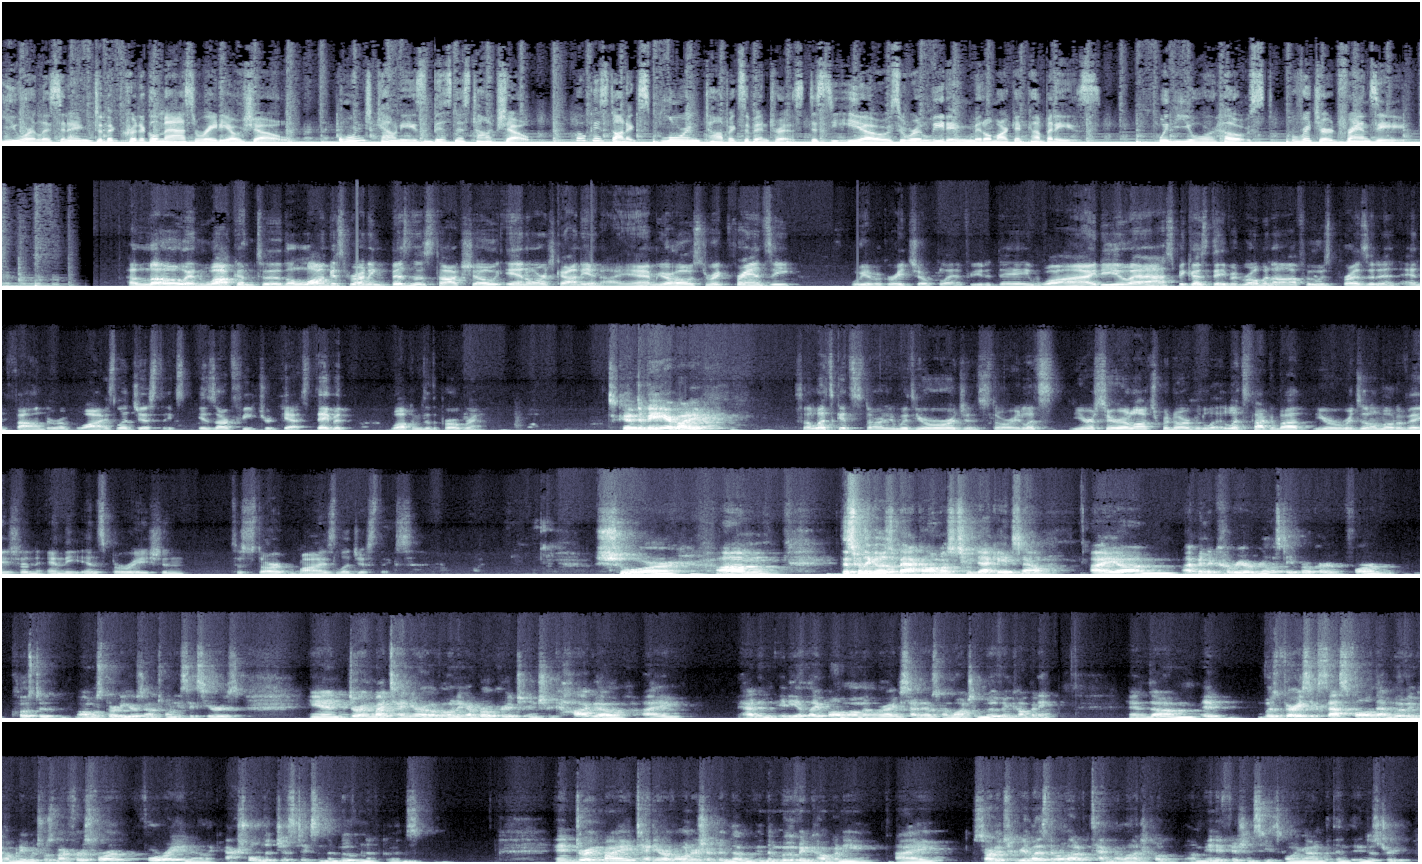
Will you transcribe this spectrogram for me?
You are listening to the Critical Mass Radio Show, Orange County's business talk show, focused on exploring topics of interest to CEOs who are leading middle market companies. With your host, Richard Franzi. Hello, and welcome to the longest running business talk show in Orange County. And I am your host, Ric Franzi. We have a great show planned for you today. Why do you ask? Because David Romanoff, who is president and founder of Wise Logistics, is our featured guest. David, welcome to the program. It's good to be here, buddy. So let's get started with your origin story. Let's you're a serial entrepreneur, but let, us talk about your original motivation and the inspiration to start Wise Logistics. Sure. Um, this really goes back almost two decades now. I um, I've been a career real estate broker for close to almost 30 years now, 26 years. And during my tenure of owning a brokerage in Chicago, I had an idiot light bulb moment where I decided I was going to launch a moving company. And um, it was very successful, that moving company, which was my first for, foray into like actual logistics and the movement of goods. And during my tenure of ownership in the in the moving company, I started to realize there were a lot of technological um, inefficiencies going on within the industry.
